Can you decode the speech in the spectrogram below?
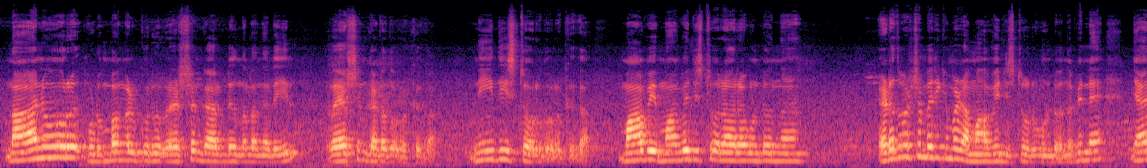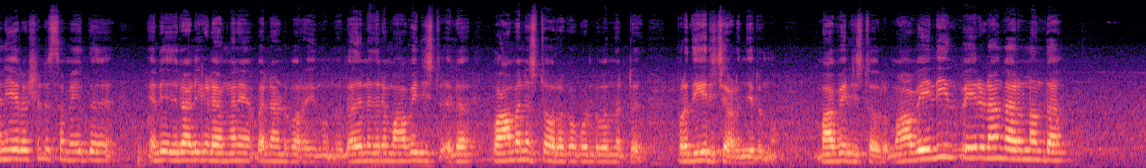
നാനൂറ് കുടുംബങ്ങൾക്കൊരു റേഷൻ കാർഡ് എന്നുള്ള നിലയിൽ റേഷൻ കട തുറക്കുക. നീതി സ്റ്റോർ തുറക്കുക. മാവേ മാവേലി സ്റ്റോർ ആരാ കൊണ്ടുവന്ന? ഇടതുപക്ഷം ഭരിക്കുമ്പോഴാണ് മാവേലി സ്റ്റോർ കൊണ്ടുവന്നത്. പിന്നെ ഞാൻ ഈ ഇലക്ഷന്റെ സമയത്ത് എന്റെ എതിരാളികളെ അങ്ങനെ വല്ലാണ്ട് പറയുന്നൊന്നുമില്ല. അതിനെതിരെ മാവേലി സ്റ്റോ അല്ല വാമന സ്റ്റോറൊക്കെ കൊണ്ടുവന്നിട്ട് പ്രതികരിച്ച് കളഞ്ഞിരുന്നു മാവേലി സ്റ്റോർ. മാവേലി പേരിടാൻ കാരണം എന്താ?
